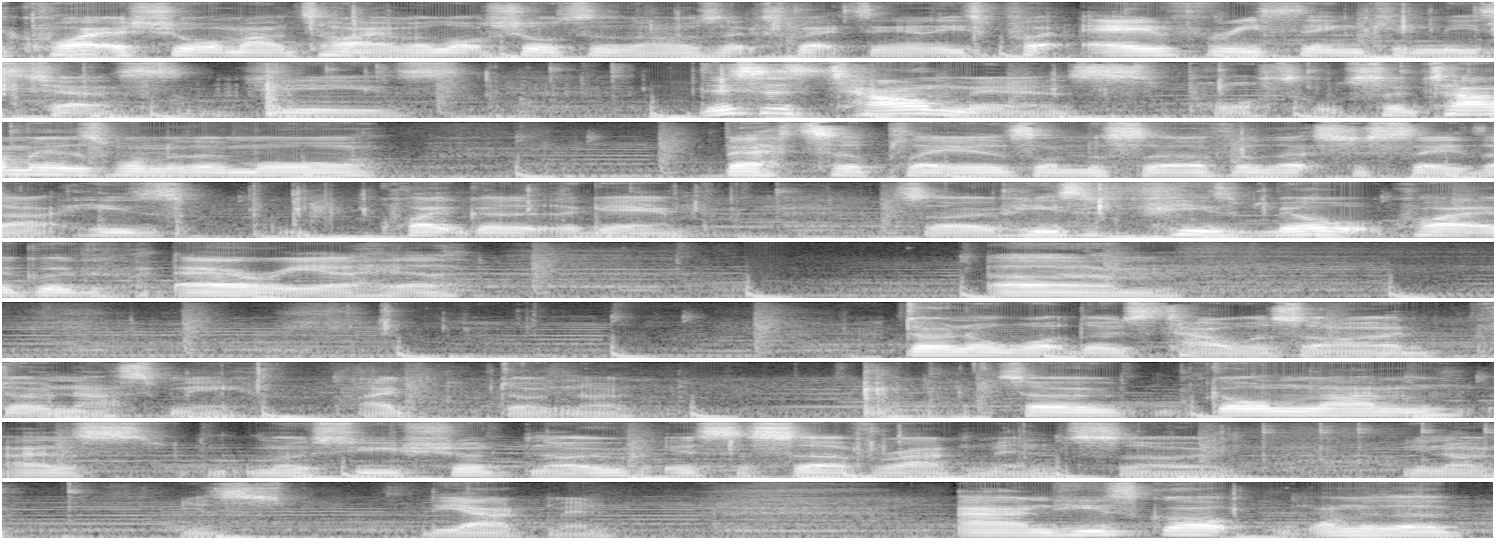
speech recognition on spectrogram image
quite a short amount of time, a lot shorter than I was expecting, and he's put everything in these chests. Jeez. This is Talmir's portal. So Talmir is one of the more better players on the server, let's just say that. He's quite good at the game. So he's he's built quite a good area here. Um don't know what those towers are. Don't ask me. I don't know. So, Golden Lamb, as most of you should know, is the server admin. So, you know, he's the admin. And he's got one of the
